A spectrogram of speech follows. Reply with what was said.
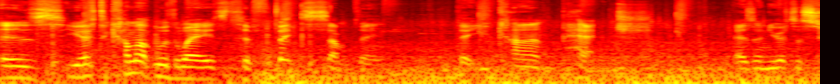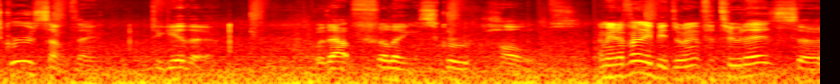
is you have to come up with ways to fix something that you can't patch. As in you have to screw something together without filling screw holes. I mean I've only been doing it for two days so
